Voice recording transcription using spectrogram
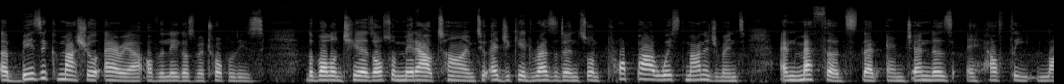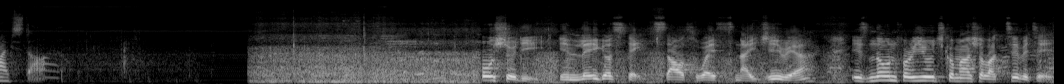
a basic commercial area of the Lagos metropolis. The volunteers also made out time to educate residents on proper waste management and methods that engenders a healthy lifestyle. Oshodi in Lagos State, southwest Nigeria, is known for huge commercial activities.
